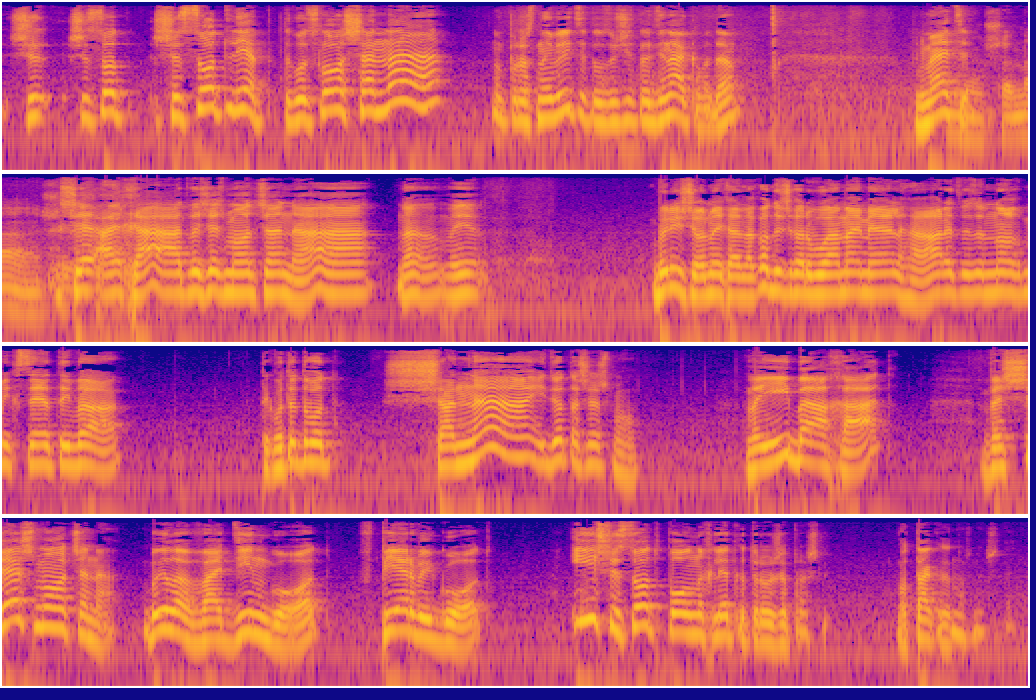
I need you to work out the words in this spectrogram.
600, 600 лет. Так вот, слово «шана», ну, просто на иврите это звучит одинаково, да? Понимаете? Ну, шана. Айхат, вешеш мод шана. Бришон, мейхат, лакодыш, харву, амайм, эль, харет, ног миксе, тыва. Так вот это вот шана идет о шешмот. Ваиба ахат, вешешмот шана. Было в один год, в первый год, и 600 полных лет, которые уже прошли. Вот так это нужно считать.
